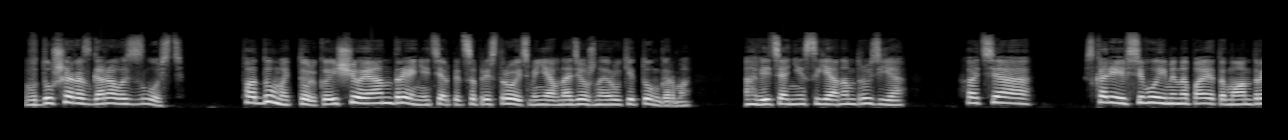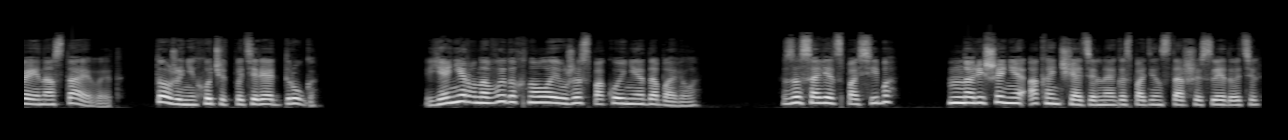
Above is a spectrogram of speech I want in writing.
В душе разгоралась злость. Подумать только, еще и Андре не терпится пристроить меня в надежные руки Тунгарма. А ведь они с Яном друзья. Хотя, скорее всего, именно поэтому Андрей настаивает. Тоже не хочет потерять друга. Я нервно выдохнула и уже спокойнее добавила. «За совет спасибо, но решение окончательное, господин старший следователь.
